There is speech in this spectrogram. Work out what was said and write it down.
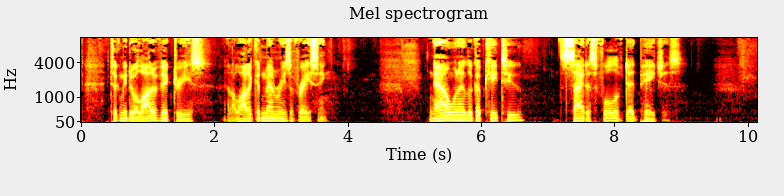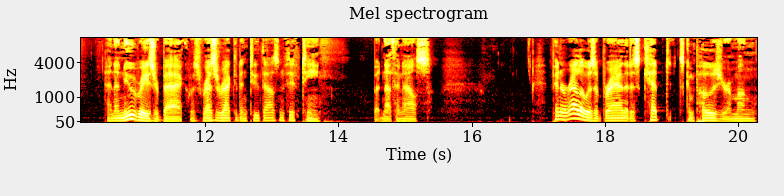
It took me to a lot of victories and a lot of good memories of racing. Now, when I look up K2, the site is full of dead pages. And a new Razorback was resurrected in 2015, but nothing else. Pinarello is a brand that has kept its composure among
